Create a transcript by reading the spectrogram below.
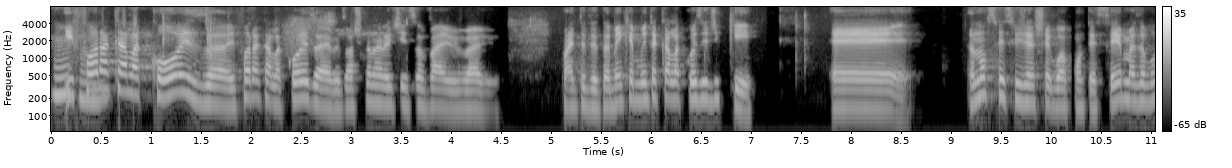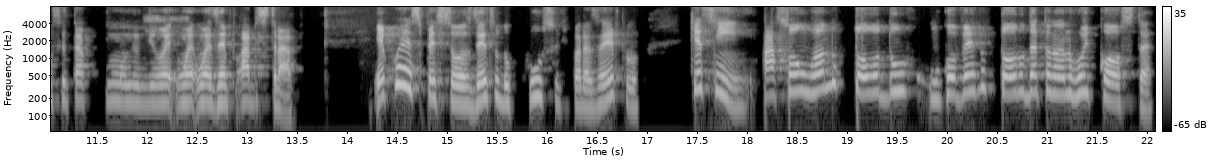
Uhum. E fora aquela coisa, e fora aquela coisa, Everton, acho que a Ana Letícia vai, vai, vai entender também que é muito aquela coisa de que é, eu não sei se já chegou a acontecer, mas eu vou citar um, um, um exemplo abstrato. Eu conheço pessoas dentro do curso, que, por exemplo, que assim, passou o ano todo, o governo todo detonando Rui Costa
